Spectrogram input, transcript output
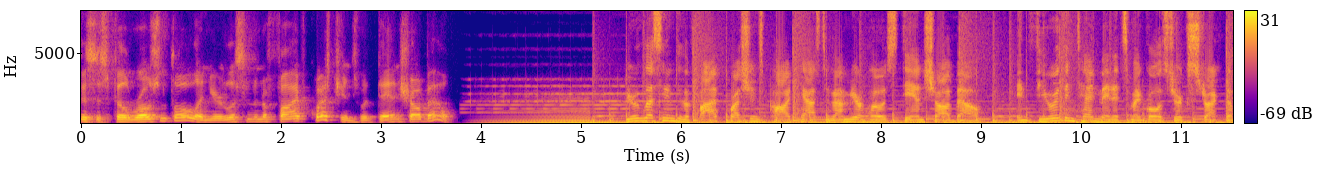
This is Phil Rosenthal, and you're listening to Five Questions with Dan Schawbel. You're listening to the Five Questions podcast, and I'm your host, Dan Schawbel. In fewer than 10 minutes, my goal is to extract the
